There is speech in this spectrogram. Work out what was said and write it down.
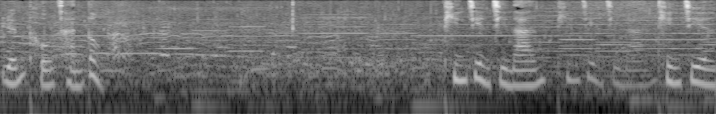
人头攒动。听见济南，听见济南，听见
